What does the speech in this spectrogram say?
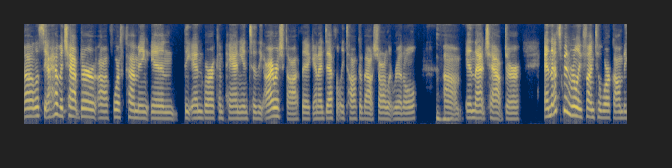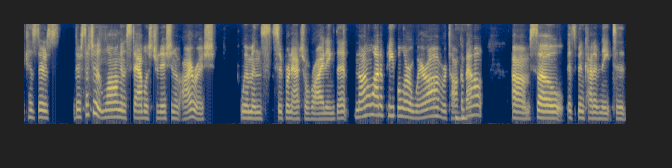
uh, let's see i have a chapter uh, forthcoming in the edinburgh companion to the irish gothic and i definitely talk about charlotte riddle mm-hmm. um, in that chapter and that's been really fun to work on because there's there's such a long and established tradition of Irish women's supernatural writing that not a lot of people are aware of or talk mm-hmm. about. Um, so it's been kind of neat to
